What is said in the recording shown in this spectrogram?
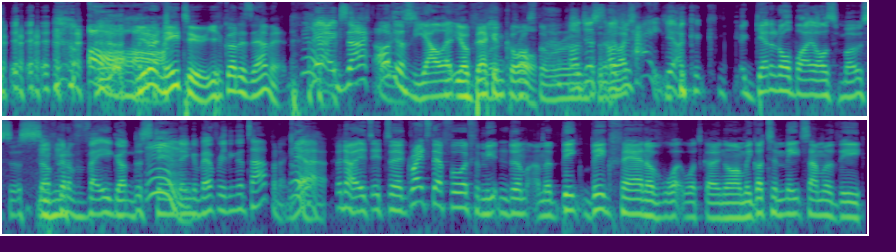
You don't need to. You've got a Zammit. yeah, exactly. I'll just yell at, At your you beck and across call. the room. I'll just, I'll be just, like, hey. yeah, I could c- get it all by osmosis. So I've got a vague understanding of everything that's happening. Yeah. Yeah. but no, it's it's a great step forward for mutantdom. I'm a big big fan of what what's going on. We got to meet some of the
